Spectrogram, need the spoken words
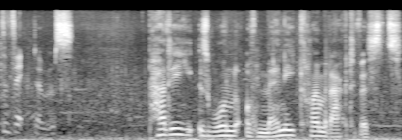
the victims. Paddy is one of many climate activists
